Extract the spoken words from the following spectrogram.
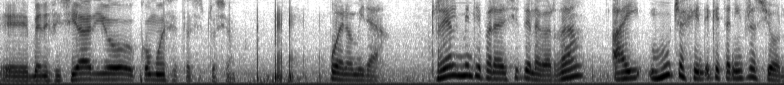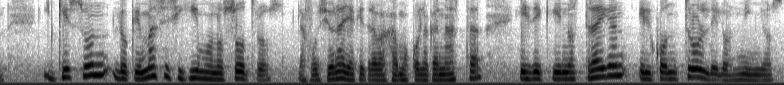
eh, beneficiario? ¿Cómo es esta situación? Bueno, mira, Realmente, para decirte la verdad, hay mucha gente que está en inflación que son lo que más exigimos nosotros, las funcionarias que trabajamos con la canasta, es de que nos traigan el control de los niños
